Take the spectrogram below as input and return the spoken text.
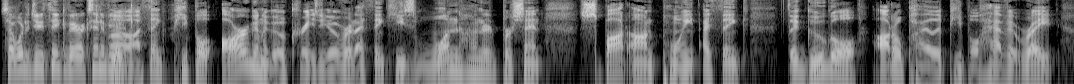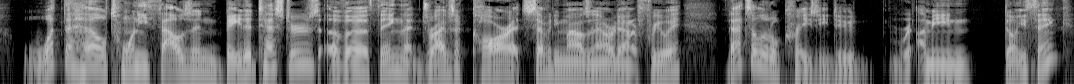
So, what did you think of Eric's interview? Oh, I think people are going to go crazy over it. I think he's 100% spot on point. I think the Google autopilot people have it right. What the hell? 20,000 beta testers of a thing that drives a car at 70 miles an hour down a freeway? That's a little crazy, dude. I mean, don't you think?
